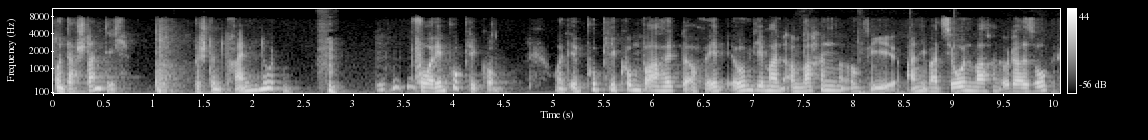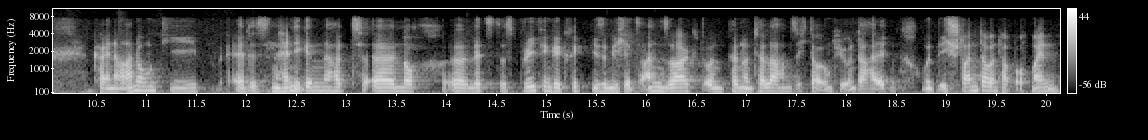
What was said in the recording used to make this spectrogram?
und da stand ich bestimmt drei Minuten vor dem Publikum. Und im Publikum war halt auch irgendjemand am Machen, irgendwie Animationen machen oder so. Keine Ahnung. Die Alison Hennigan hat äh, noch äh, letztes Briefing gekriegt, wie sie mich jetzt ansagt. Und Penn und Teller haben sich da irgendwie unterhalten. Und ich stand da und habe auf mein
